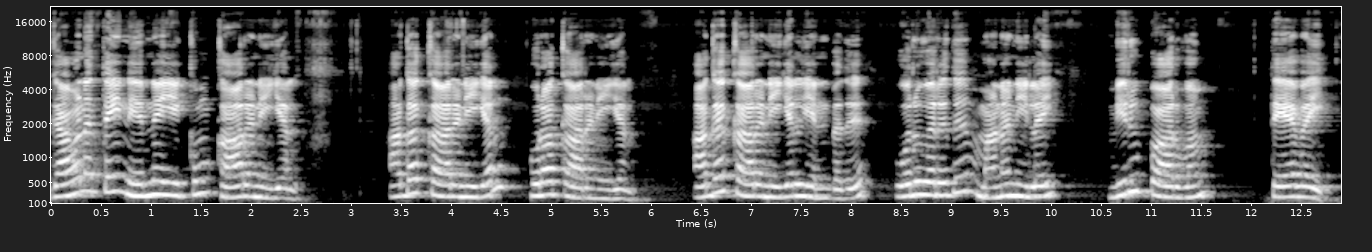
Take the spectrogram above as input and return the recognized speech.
கவனத்தை நிர்ணயிக்கும் காரணிகள். அகக்காரணிகள் புறக்காரணிகள். அகக்காரணிகள் என்பது ஒருவரது மனநிலை விருப்பார்வம் தேவை.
